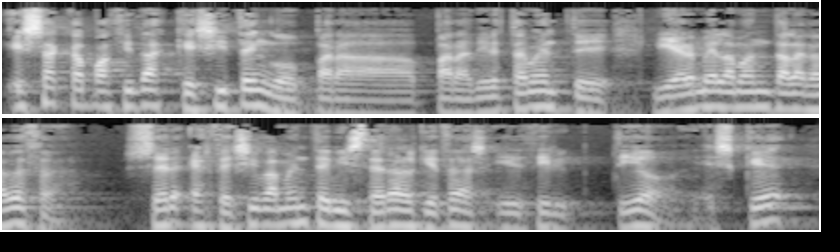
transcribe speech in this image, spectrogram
esa capacidad que sí tengo para, para directamente liarme la manta a la cabeza, ser excesivamente visceral quizás y decir, tío, es que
